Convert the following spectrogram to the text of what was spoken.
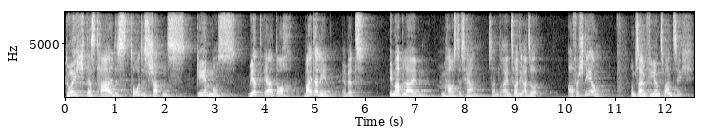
durch das Tal des Todesschattens gehen muss, wird er doch weiterleben. Er wird immer bleiben im Haus des Herrn. Psalm 23, also Auferstehung. Und Psalm 24,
